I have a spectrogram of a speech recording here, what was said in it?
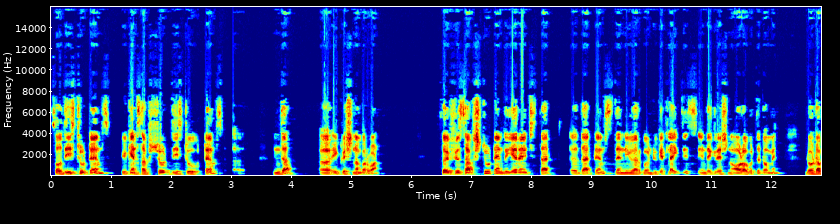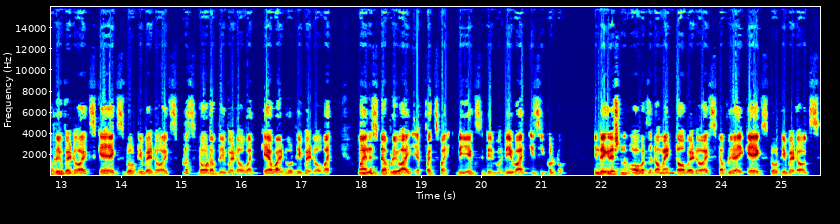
So these two terms, you can substitute these two terms uh, in the uh, equation number one. So if you substitute and rearrange that uh, that terms, then you are going to get like this integration all over the domain. Dou w by dou x, kx, dou t by dou x, plus dou w by dou y, ky dou t by dou y, minus wi fxy dx dy is equal to integration over the domain dou by dou x, wi kx dou t by dou x,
